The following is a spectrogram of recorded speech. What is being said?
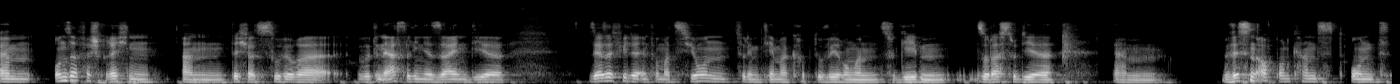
Ähm, unser Versprechen an dich als Zuhörer wird in erster Linie sein, dir sehr, sehr viele Informationen zu dem Thema Kryptowährungen zu geben, sodass du dir ähm, Wissen aufbauen kannst und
